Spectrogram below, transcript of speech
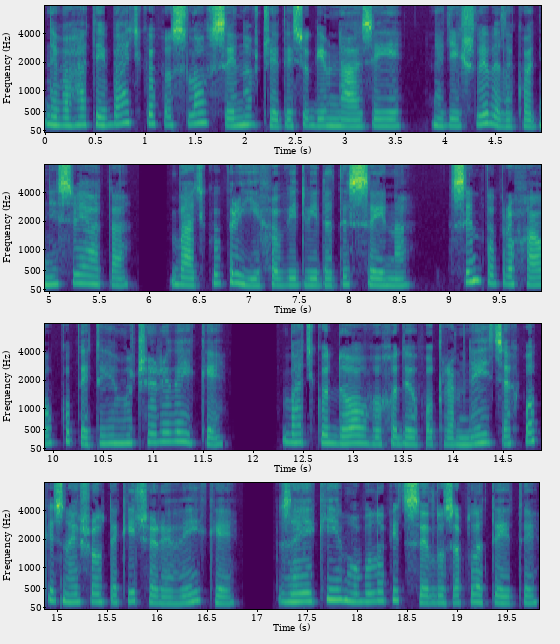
Небагатий батько послав сина вчитись у гімназії. Надійшли великодні свята. Батько приїхав відвідати сина. Син попрохав купити йому черевики. Батько довго ходив по крамницях, поки знайшов такі черевики, за які йому було під силу заплатити.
